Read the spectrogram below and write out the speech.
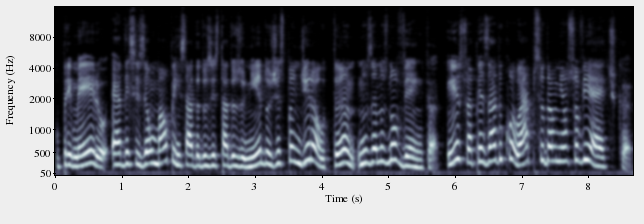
O primeiro é a decisão mal pensada dos Estados Unidos de expandir a OTAN nos anos 90. Isso apesar do colapso da União Soviética.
